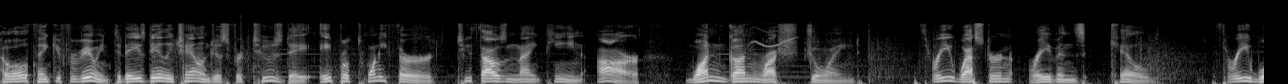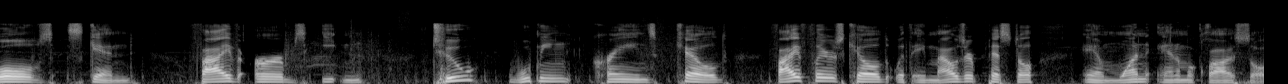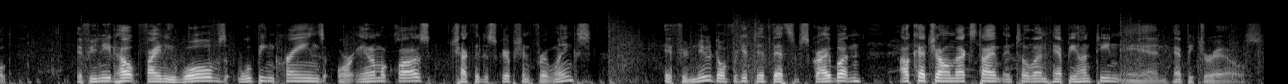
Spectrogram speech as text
Hello, thank you for viewing. Today's daily challenges for Tuesday, April 23rd, 2019 are 1 gun rush joined, 3 western ravens killed, 3 wolves skinned, 5 herbs eaten, 2 whooping cranes killed, 5 players killed with a Mauser pistol, and 1 animal Claw sold. If you need help finding wolves, whooping cranes, or animal claws, check the description for links. If you're new, don't forget to hit that subscribe button. I'll catch y'all next time. Until then, happy hunting and happy trails.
